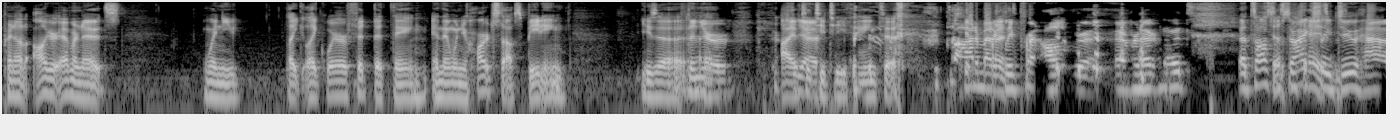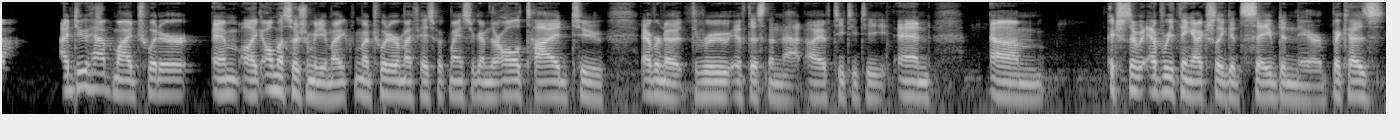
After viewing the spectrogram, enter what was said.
print out all your Evernotes when you like like wear a Fitbit thing, and then when your heart stops beating, use a then your IFTTT thing to to automatically print all of your Evernote notes. That's awesome. Just so I actually do have, I do have my Twitter and like all my social media, my my Twitter, my Facebook, my Instagram. They're all tied to Evernote through if this then that IFTTT and um, so everything actually gets saved in there because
